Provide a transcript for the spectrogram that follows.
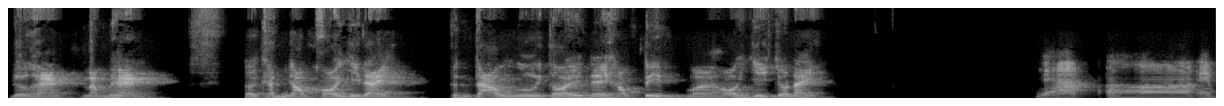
Được ha nắm ha. Rồi khánh ngọc hỏi gì đây? Tính tạo người thôi để học tiếp mà hỏi gì chỗ này? Dạ, uh, em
